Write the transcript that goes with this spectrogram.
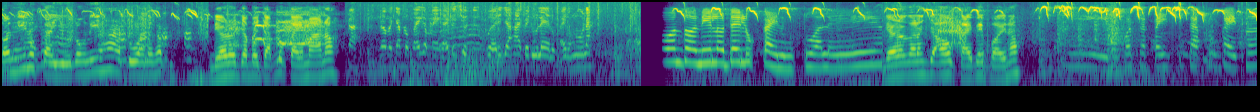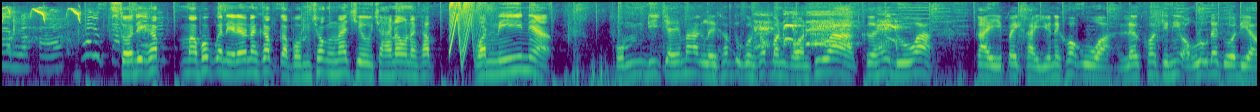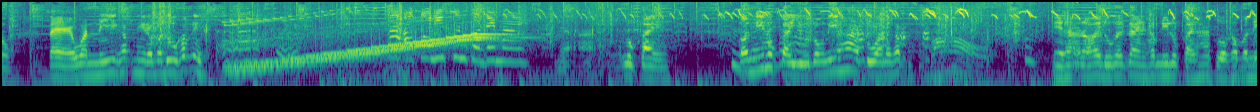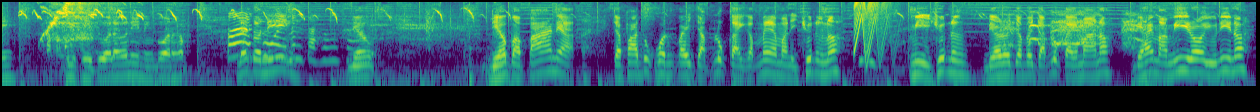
ตอนนี้ลูกไก่อยู่ตรงนี้ 5 ตัวนะครับ เดี๋ยวเราจะไปจับลูกไก่มาเนาะเราไปจับลูกไก่กับแม่ไก่ไปชุดหนึ่งเพื่อที่จะให้ไปดูแลลูกไก่ตรงนู้นนะคนตอนนี้เราได้ลูกไก่หนึ่งตัวแล้วเดี๋ยวเรากำลังจะเอาไก่ไปปล่อยเนาะนี่เราก็จะไปจับลูกไก่เพิ่มนะคะสวัสดีครับมาพบกันอีกแล้วนะครับ กับผมช่องนาชิวชาแนลนะครับ วันนี้เนี่ยผมดีใจมากเลยครับทุกคนครับวันก่อนที่ว่าเคยให้ดูว่าไก่ไปไข่อยู่ในคอกวัว แล้วข้อทีนี้ออกลูกได้ตัวเดียว แต่วันนี้ครับนี่เรามาดูครับนี่เอาตัวนี้ ขึ้นก่อนได้ไหมเนี่ยอะลูกไก่ ตอนนี้ลูกไก่อยู่ตรงนี้5ตัวนะครับนี่ฮะเราให้ดูใกล้ๆนะครับนี่ลูกไก่5ตัวครับวันนี้นี่สี่ตัวแล้วก็นี่หนึ่งตัวนะครับ และตัวนี้มันตาข้างๆเดี๋ยว เดี๋ยวป้าป้าเนี่ย จะพาทุกคนไปจับลูกไก่กับแม่มันอีกชุดหนึ่งเนาะมีอีกชุดหนึ่งเดี๋ยวเราจะไปจับลูกไก่มาเนาะเดี๋ยวให้มามีรออยู่นี่เนาะ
